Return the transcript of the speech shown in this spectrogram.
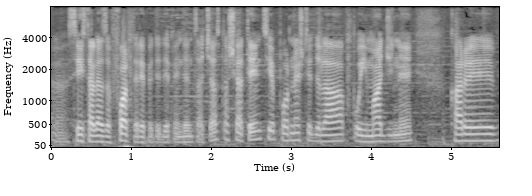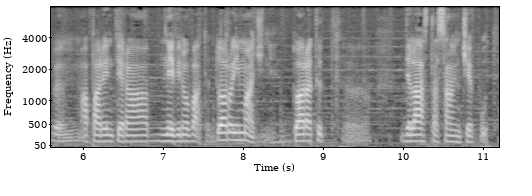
Uh, se instalează foarte repede dependența aceasta și atenție, pornește de la o imagine care um, aparent era nevinovată. Doar o imagine, doar atât. Uh, de la asta s-a început.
